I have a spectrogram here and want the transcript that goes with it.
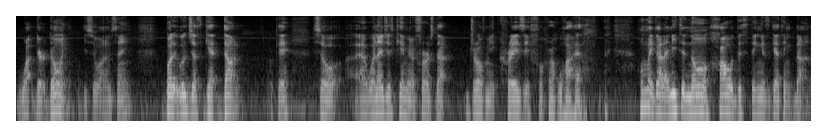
what they're doing you see what i'm saying? But it will just get done okay? So uh, when i just came here first that drove me crazy for a while. Oh my god i need to know how this thing is getting done.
